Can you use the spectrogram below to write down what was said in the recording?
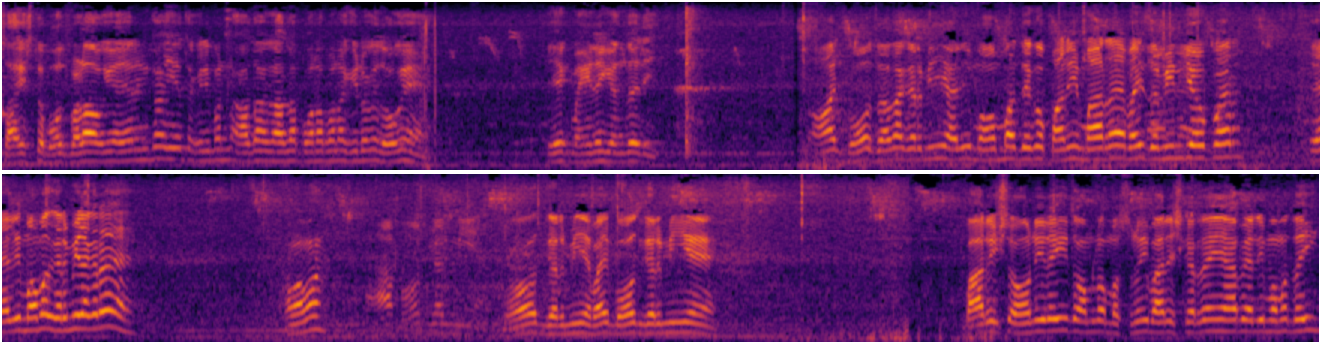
साइज़ तो बहुत बड़ा हो गया यार इनका। ये तकरीबन आधा आधा पौना पौना किलो के हो गए हैं। एक महीने के अंदर ही। आज बहुत ज़्यादा गर्मी है। अली मोहम्मद देखो पानी मार रहा है भाई ज़मीन के ऊपर। तो अली मोहम्मद गर्मी लग रहा है? हाँ मामा? हाँ बहुत गर्मी है। बहुत गर्मी है भाई बहुत गर्मी है। बारिश तो हो नहीं रही तो हम लोग मसनू बारिश कर रहे हैं यहाँ पे। अली मोहम्मद भाई?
